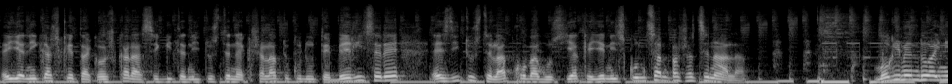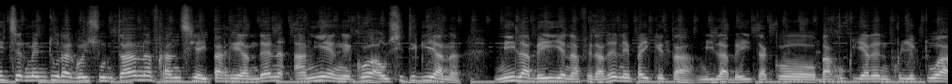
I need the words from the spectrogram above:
eian ikasketak euskaraz egiten dituztenek salatuko dute berriz ere, ez dituztela probaguziak eien izkuntzan pasatzen ahala. Mogimendu hainitzen mentura goizuntan, Frantzia iparrian den amieneko hausitigian. Mila behien aferaren epaiketa, mila behitako barrukiaren proiektua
